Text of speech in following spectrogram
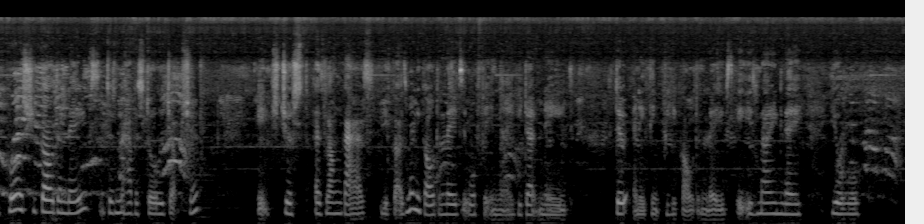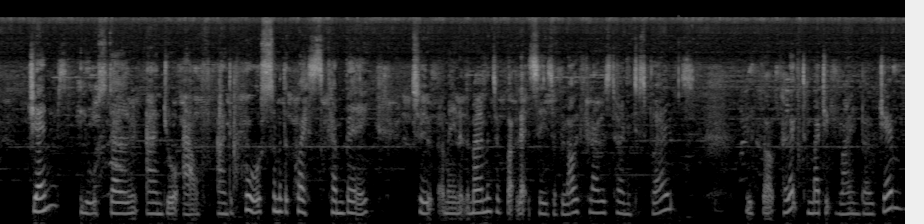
Of course your golden leaves doesn't have a storage option. It's just as long as you've got as many golden leaves it will fit in there. You don't need to do anything for your golden leaves. It is mainly your gems your stone and your elf and of course some of the quests can be to I mean at the moment I've got Let's seeds of life flowers turn into sprouts we've got collect magic rainbow gem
